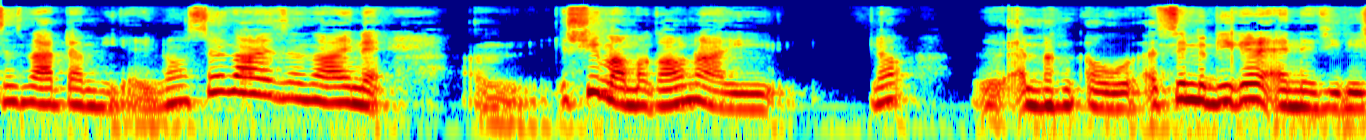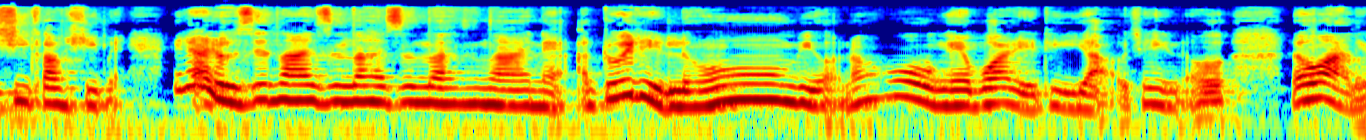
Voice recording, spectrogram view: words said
စဉ်းစားတတ်မိတယ်နော်စဉ်းစားရင်စဉ်းစားရင်နဲ့အရှိမမကောင်းတာတွေနော်အမ ဟိုအစင်မပြေခဲ့တဲ့ energy တွေရှိကောက်ရှိမယ်အဲ့ဒါလိုစဉ်းစားစဉ်းစားစဉ်းစားစဉ်းစားနဲ့အတွေးတွေလုံးပြီးတော့နော်ဟိုငယ်ဘွားတွေအထိရအောင်ချိန်ဟိုလုံးဝလေ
